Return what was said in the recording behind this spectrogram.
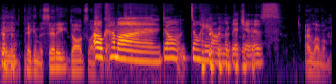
Babe Pig in the City. Dogs like. oh come on don't don't hate on the bitches I love them.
